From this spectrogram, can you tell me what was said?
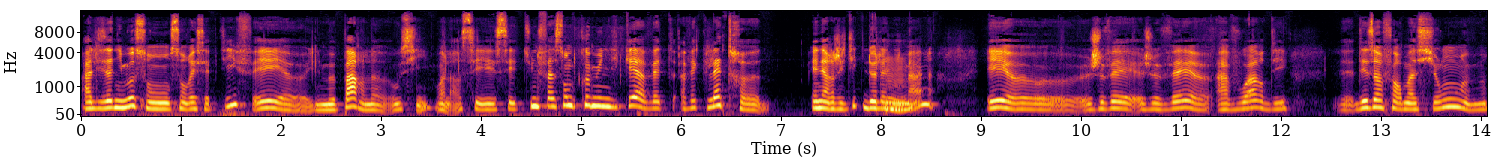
Ah, les animaux sont, sont réceptifs et euh, ils me parlent aussi. Voilà, c'est une façon de communiquer avec, avec l'être euh, énergétique de l'animal. Et euh, je vais, je vais avoir des, des informations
